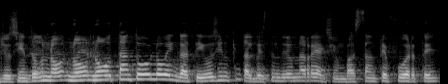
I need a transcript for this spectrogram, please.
yo siento no, no, no tanto lo vengativo, sino que tal vez tendría una reacción bastante fuerte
